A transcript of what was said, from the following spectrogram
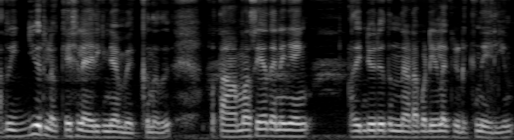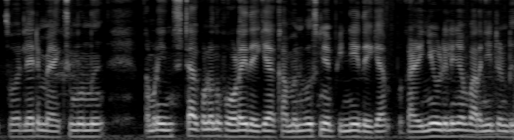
അത് ഈ ഒരു ലൊക്കേഷനിലായിരിക്കും ഞാൻ വെക്കുന്നത്. അപ്പോൾ താമസിയാതെ തന്നെ ഞാൻ അതിന്റെ ഒരു ഇത് നടപടികളൊക്കെ എടുക്കുന്നതായിരിക്കും. സോ എല്ലാവരും മാക്സിമം ഒന്ന് നമ്മുടെ ഇൻസ്റ്റാ അക്കൗണ്ട് ഒന്ന് ഫോളോ ചെയ്തേക്കാം. കമന്റ് ബോക്സ് ഞാൻ പിന്നെ ചെയ്തേക്കാം. അപ്പോൾ കഴിഞ്ഞ വീഡിയോയിൽ ഞാൻ പറഞ്ഞിട്ടുണ്ട്.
